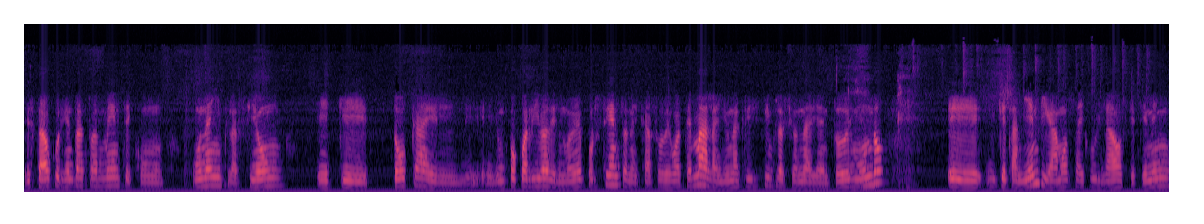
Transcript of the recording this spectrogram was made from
está ocurriendo actualmente con una inflación eh, que toca el, un poco arriba del 9% en el caso de Guatemala y una crisis inflacionaria en todo el mundo, eh, y que también, digamos, hay jubilados que tienen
